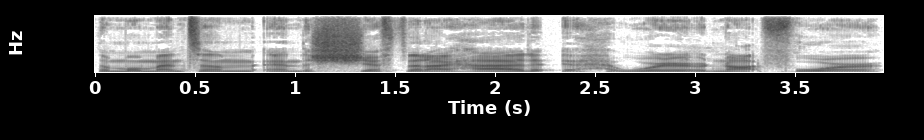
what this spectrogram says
the momentum and the shift that I had eh, were not for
